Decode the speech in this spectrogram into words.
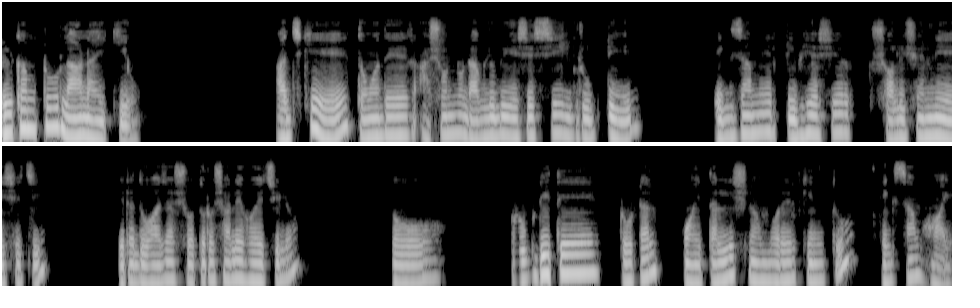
ওয়েলকাম টু লার্ন আইকিউ আজকে তোমাদের আসন্ন ডাব্লিউবিএসএসসি গ্রুপ ডির এক্সামের প্রিভিয়াস ইয়ার সলিউশন নিয়ে এসেছি, যেটা দু হাজার সতেরো সালে হয়েছিল। তো গ্রুপ ডিতে টোটাল পঁয়তাল্লিশ নম্বরের কিন্তু এক্সাম হয়।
